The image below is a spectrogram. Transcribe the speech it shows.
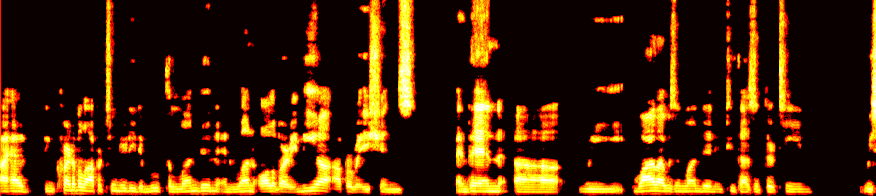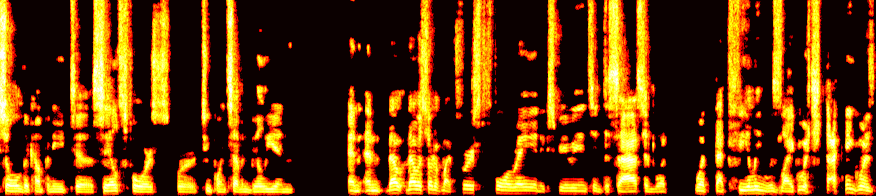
I had incredible opportunity to move to London and run all of our EMEA operations. And then, uh, we, while I was in London in 2013, we sold the company to Salesforce for 2.7 billion. And, and that, that was sort of my first foray and experience into SaaS and what, what that feeling was like, which I think was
